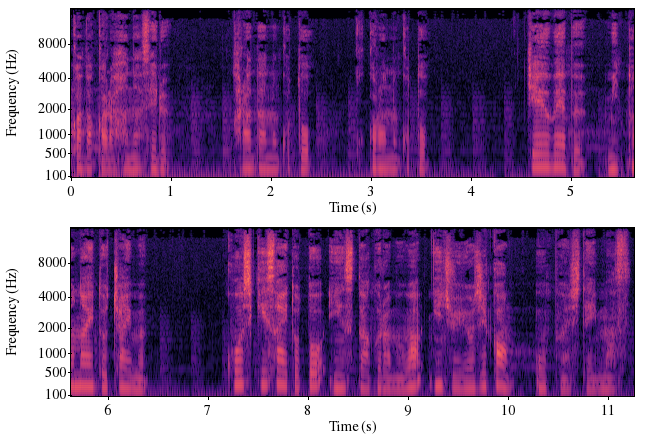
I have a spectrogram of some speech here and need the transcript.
夜中だから話せる。体のこと心のこと。 J-WAVE ミッドナイトチャイム。公式サイトとインスタグラムは24時間オープンしています。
